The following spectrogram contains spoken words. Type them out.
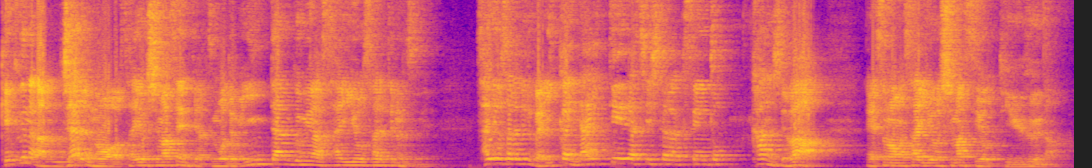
結局なんかあの JAL の採用しませんってやつも、でもインターン組は採用されてるんですよね。採用されてるから一回内定立ちした学生にと関しては、えー、そのまま採用しますよっていう風な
